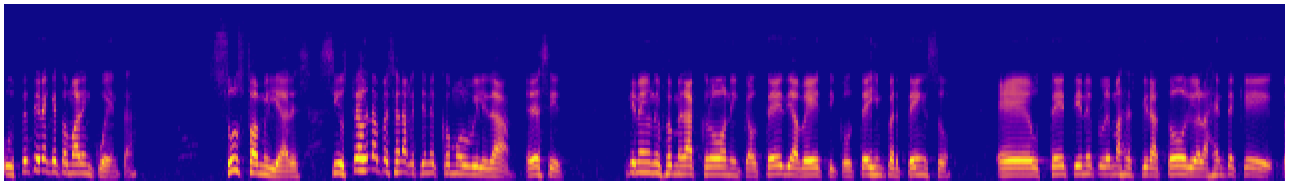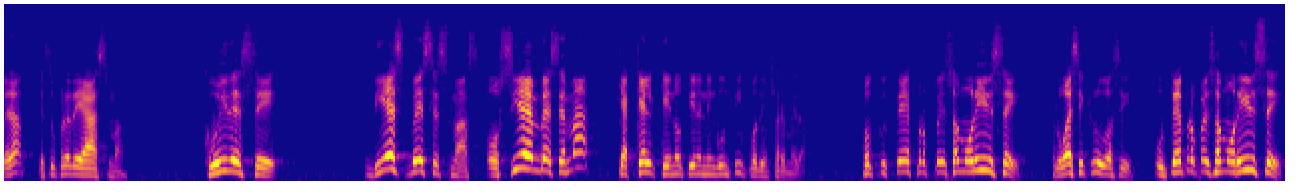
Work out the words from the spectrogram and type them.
usted tiene que tomar en cuenta sus familiares. Si usted es una persona que tiene comorbilidad, es decir, tiene una enfermedad crónica, usted es diabético, usted es hipertenso, eh, usted tiene problemas respiratorios, la gente que, ¿verdad? que sufre de asma, cuídese 10 veces más o 100 veces más que aquel que no tiene ningún tipo de enfermedad. Porque usted es propenso a morirse, se lo voy a decir crudo así, usted es propenso a morirse.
